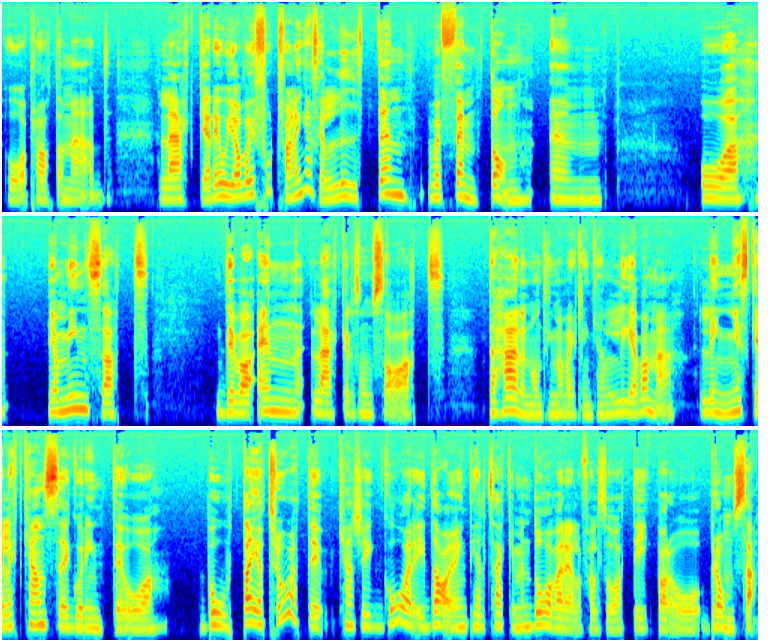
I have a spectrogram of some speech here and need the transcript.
och prata med läkare. Och jag var ju fortfarande ganska liten. Jag var 15. Um, och jag minns att det var en läkare som sa att det här är någonting man verkligen kan leva med länge. Skelettcancer går inte att bota. Jag tror att det kanske går idag, jag är inte helt säker, men då var det i alla fall så att det gick bara att bromsa.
